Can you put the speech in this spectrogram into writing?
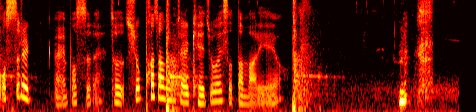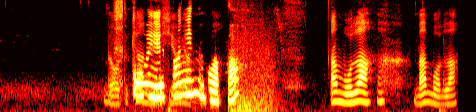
버스를 아니 버스래. 저 쇼파 자동차를 개조했었단 말이에요. 근데 어떻게 어, 하는지 얘 기억이 땅에 안 있는 것 같다? 난 몰라. 난 몰라.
